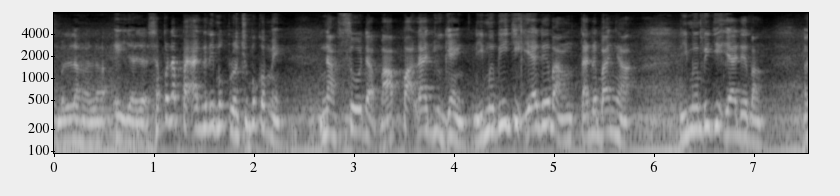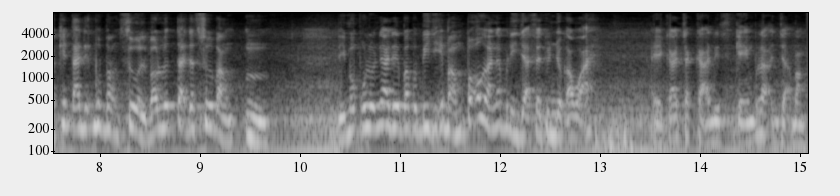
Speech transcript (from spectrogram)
Sebelah lah. Eh ya, ya. Siapa dapat harga 50 Cuba komen. Nah so dah. Bapak laju geng. 5 biji je ada bang. Tak ada banyak. 5 biji je ada bang. Okey tak ada pun bang. Sol Baru letak dah sol bang. Hmm. 50 ni ada berapa biji bang? 4 orang dah beli. Sekejap saya tunjuk awak eh. Eh kau cakap ada scam pula. Sekejap bang.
